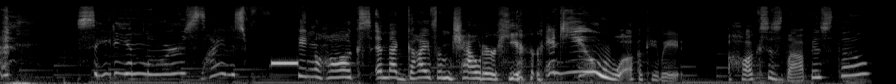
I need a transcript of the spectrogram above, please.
Sadie and Lars. Why this fucking Hawks and that guy from Chowder here? And you! Okay, wait. Hawks is Lapis, though?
